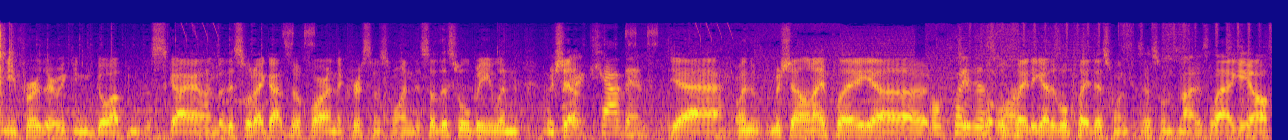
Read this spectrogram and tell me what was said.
any further, we can go up into the Sky Island. But this is what I got so far in the Christmas one. So this will be when Michelle. Like cabin. Yeah, when Michelle and I play, uh, We'll play this we'll, we'll play together. We'll play this one because this one's not as laggy. I'll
